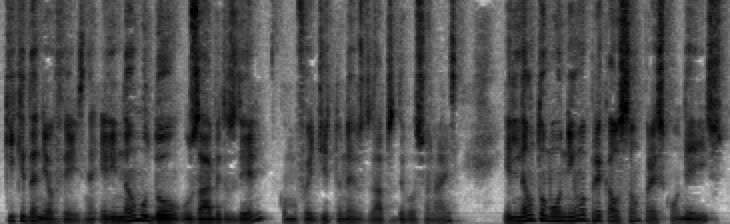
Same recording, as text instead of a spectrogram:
o que, que Daniel fez? Né? Ele não mudou os hábitos dele, como foi dito, né? os hábitos devocionais. Ele não tomou nenhuma precaução para esconder isso.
